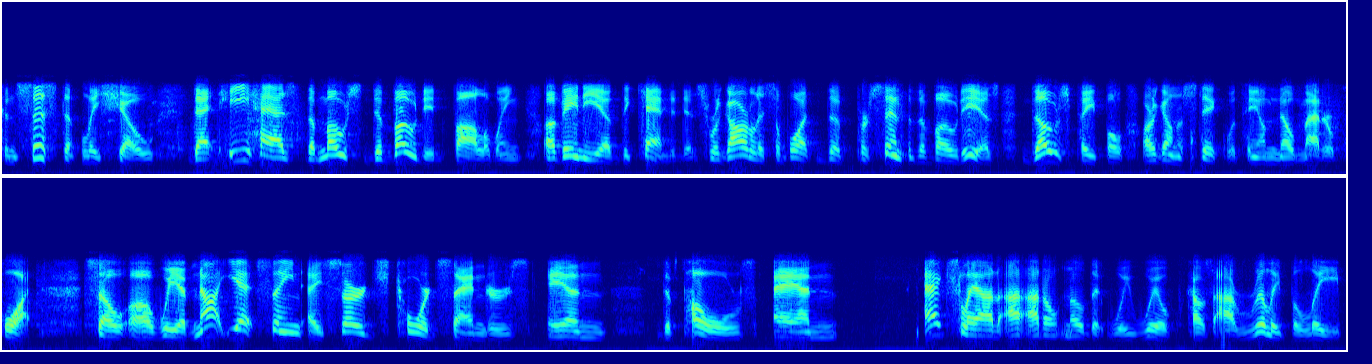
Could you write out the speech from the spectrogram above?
consistently show that he has the most devoted following of any of the candidates, regardless of what the percent of the vote is. Those people are going to stick with him no matter what. So uh, we have not yet seen a surge towards Sanders in the polls, and Actually, I, I, don't know that we will because I really believe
